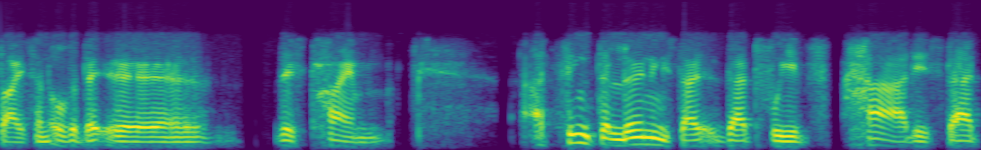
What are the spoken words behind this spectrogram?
size and over the, uh, this time I think the learnings that, that we've had is that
